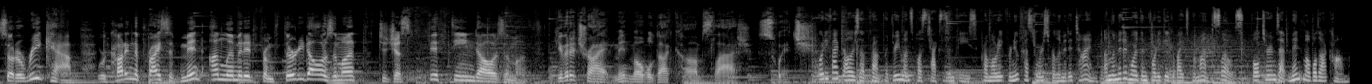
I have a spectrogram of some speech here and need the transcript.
So to recap, we're cutting the price of Mint Unlimited from $30 a month to just $15 a month. Give it a try at mintmobile.com slash switch. $45 up front for three months plus taxes and fees. Promoting for new customers for limited time. Unlimited more than 40 gigabytes per month. Slows. Full terms at mintmobile.com.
